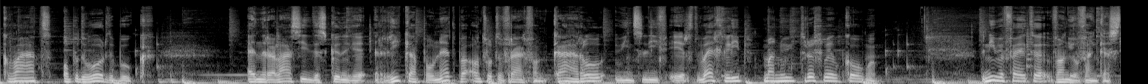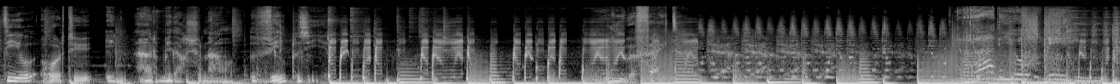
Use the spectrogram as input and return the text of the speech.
kwaad op het woordenboek. En relatiedeskundige Rika Ponet beantwoordt de vraag van Karel, wiens lief eerst wegliep, maar nu terug wil komen. De nieuwe feiten van Jovan Castiel hoort u in haar middagjournaal. Veel plezier. Nieuwe feiten. Radio 1.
